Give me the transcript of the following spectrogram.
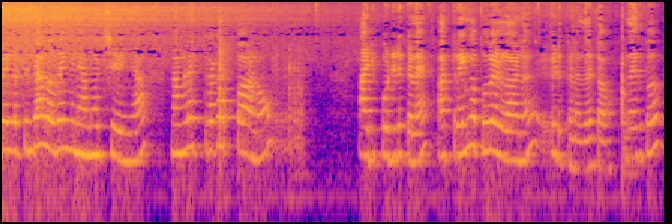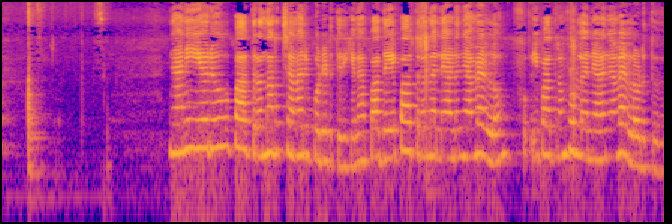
വെള്ളത്തിന്റെ അളവ് എങ്ങനെയാന്ന് വെച്ച് കഴിഞ്ഞാൽ നമ്മൾ എത്ര കപ്പാണോ അരിപ്പൊടി എടുക്കണേ അത്രയും കപ്പ് വെള്ളമാണ് എടുക്കണത് കേട്ടോ. അതായത് ഇപ്പൊ ഞാൻ ഈ ഒരു പാത്രം നിറച്ചാണ് അരിപ്പൊടി എടുത്തിരിക്കുന്നത് അപ്പൊ അതേ പാത്രം തന്നെയാണ് ഞാൻ വെള്ളം ഈ പാത്രം ഫുള്ള് തന്നെയാണ് ഞാൻ വെള്ളം എടുത്തത്.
